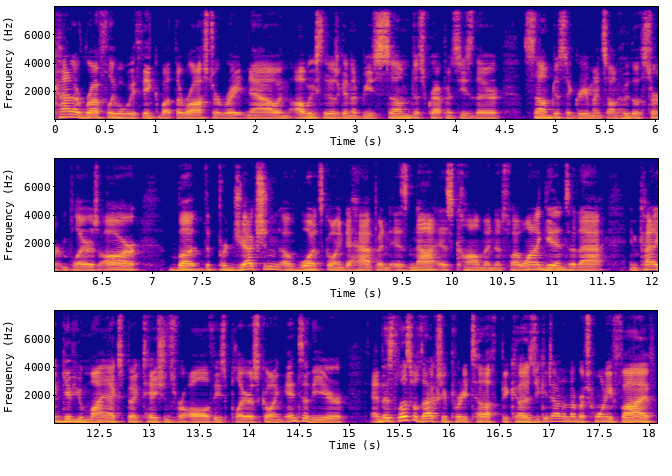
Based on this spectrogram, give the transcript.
kind of roughly what we think about the roster right now. And obviously, there's going to be some discrepancies there, some disagreements on who those certain players are. But the projection of what's going to happen is not as common. And so I want to get into that and kind of give you my expectations for all of these players going into the year. And this list was actually pretty tough because you get down to number 25,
